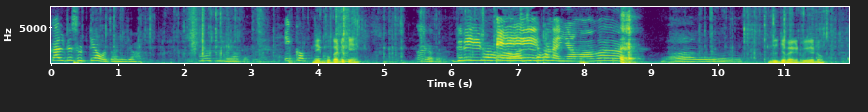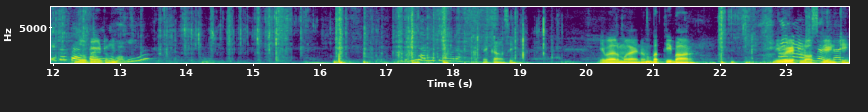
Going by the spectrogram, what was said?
ਕੱਲ ਤੇ ਛੁੱਟੀਆਂ ਹੋ ਜਾਣਗੀਆਂ ਇੱਕ ਦੇਖੋ ਕੱਢ ਕੇ। ਗ੍ਰੀਨ ਟੀ ਹੁਣ ਆਈਆਂ ਮਾਮਾ ਵਾਓ। ਦੂਜਾ ਪੈਕਟ ਵੀ ਕੱਢੋ। ਇਹ ਤਾਂ ਦੋ ਪੈਕਟ ਨੇ। ਹੈਗੀ ਆ ਦੀਦੀ ਸਾਨੂੰ ਕੀ ਹੋ ਰਿਹਾ ਇੱਕ ਆ ਸੀ। ਇਹ ਵਾਰ ਮੰਗਾਇਆ ਇਹਨਾਂ ਨੂੰ 32 ਬਾਰ ਦੀ weight loss green tea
